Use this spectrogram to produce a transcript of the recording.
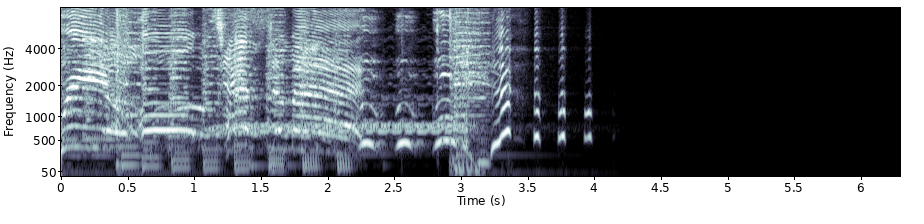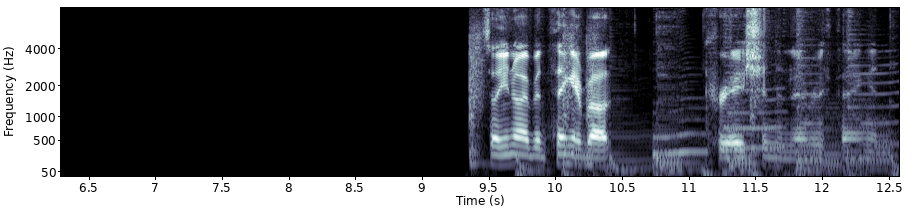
real Old Testament. So, you know, I've been thinking about creation and everything, and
